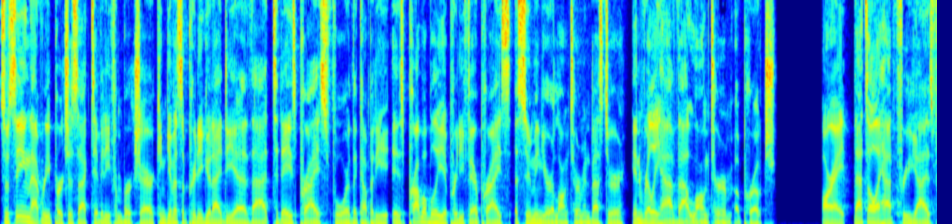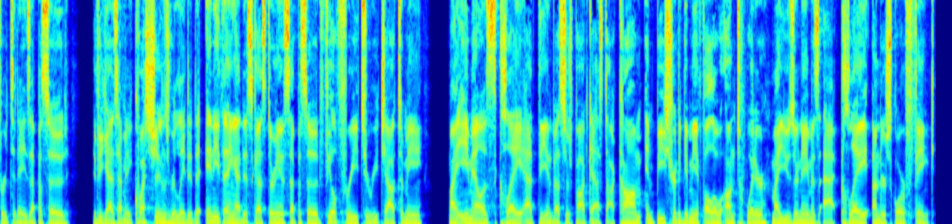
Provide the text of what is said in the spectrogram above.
So, seeing that repurchase activity from Berkshire can give us a pretty good idea that today's price for the company is probably a pretty fair price, assuming you're a long term investor and really have that long term approach. All right, that's all I had for you guys for today's episode. If you guys have any questions related to anything I discussed during this episode, feel free to reach out to me. My email is clay at theinvestorspodcast.com and be sure to give me a follow on Twitter. My username is at clay underscore fink.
